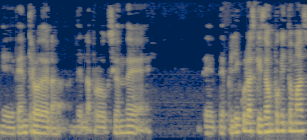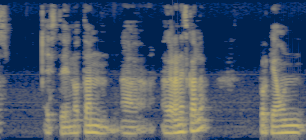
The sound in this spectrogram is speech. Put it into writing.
eh, dentro de la, de la producción de, de, películas, quizá un poquito más, este, no tan a, a gran escala, porque aún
